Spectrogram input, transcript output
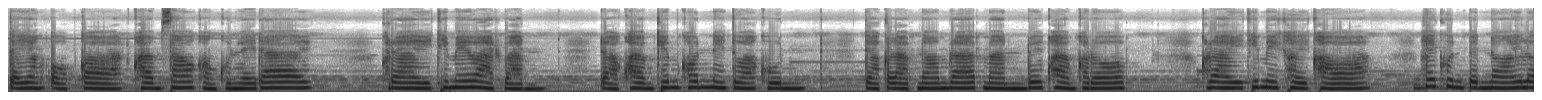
แต่ยังโอบกอดความเศร้าของคุณไว้ได้ ใครที่ไม่หวาดหวั่นต่อความเข้มข้นในตัวคุณ แต่กลับน้อมรับมันด้วยความเคารพ ใครที่ไม่เคยขอ ให้คุณเป็นน้อยล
